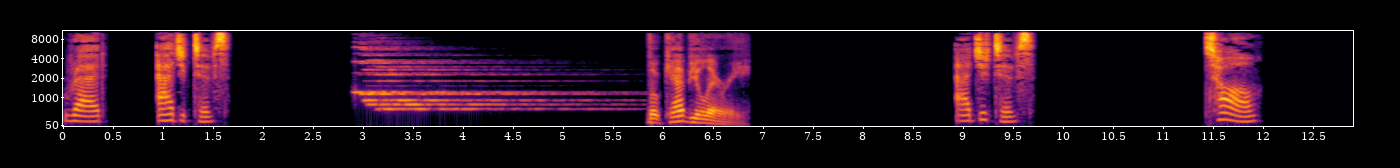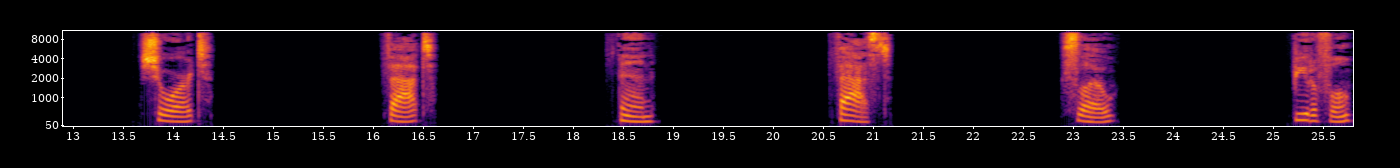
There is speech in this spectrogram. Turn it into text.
Read. Adjectives. Vocabulary Adjectives. Tall. Short. Fat. Thin. Fast. Slow. Beautiful.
